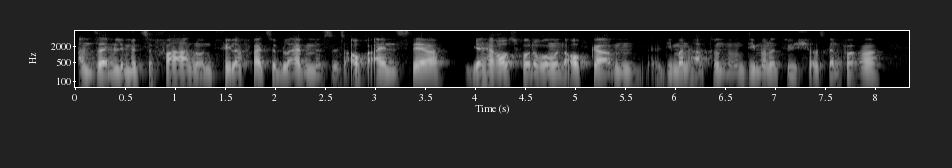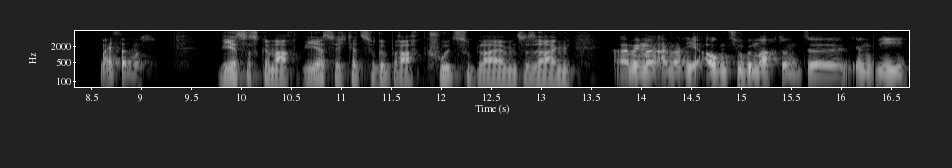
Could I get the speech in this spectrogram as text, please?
an seinem Limit zu fahren und fehlerfrei zu bleiben, ist, ist auch eins der ja, Herausforderungen und Aufgaben, die man hat und, und die man natürlich als Rennfahrer meistern muss. Wie hast du es gemacht? Wie hast du dich dazu gebracht, cool zu bleiben, zu sagen, habe immer einfach die Augen zugemacht und äh, irgendwie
